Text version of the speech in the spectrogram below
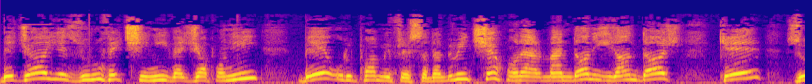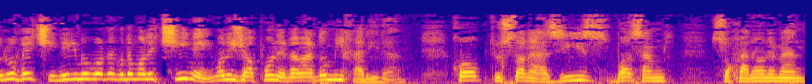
به جای ظروف چینی و ژاپنی به اروپا میفرستادن. ببین چه هنرمندان ایران داشت که ظروف چینی رو میبردن. گفتن مال چینه مال ژاپنه و مردم میخریدن. خب دوستان عزیز باز هم سخنان من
